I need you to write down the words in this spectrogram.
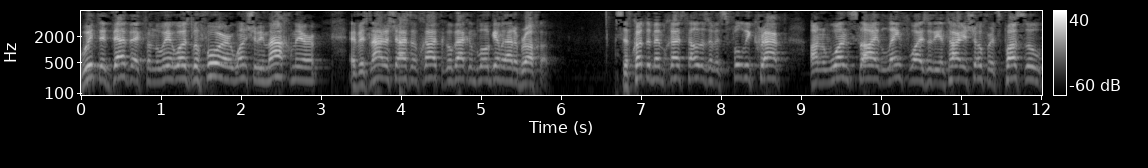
with the devek from the way it was before, one should be machmir. If it's not a shas of chat, to go back and blow again without a bracha. Sefkot Memches tells us if it's fully cracked on one side, lengthwise of the entire shofar, it's pasul.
